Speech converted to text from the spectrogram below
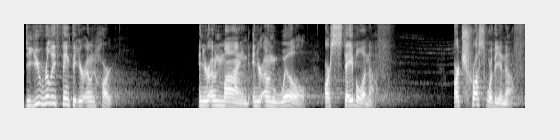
do you really think that your own heart and your own mind and your own will are stable enough, are trustworthy enough,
